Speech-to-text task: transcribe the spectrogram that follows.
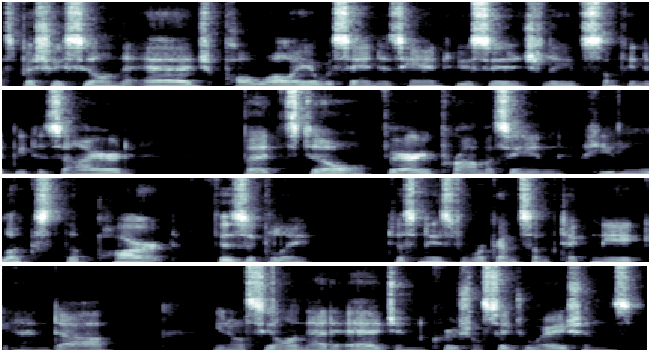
especially sealing the edge. Paul Wallier was saying his hand usage leaves something to be desired, but still very promising. He looks the part physically, just needs to work on some technique and, uh, you know, sealing that edge in crucial situations.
